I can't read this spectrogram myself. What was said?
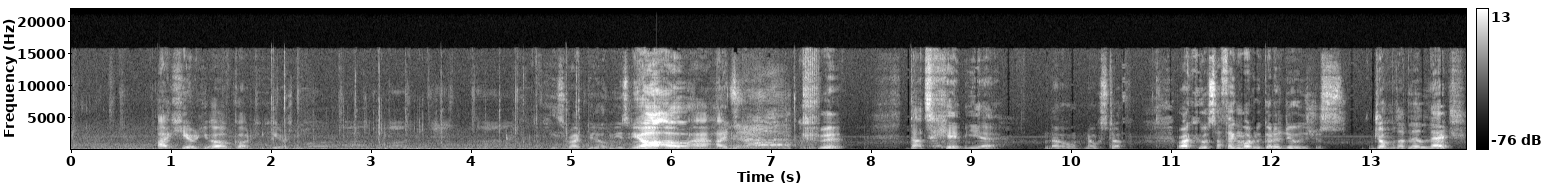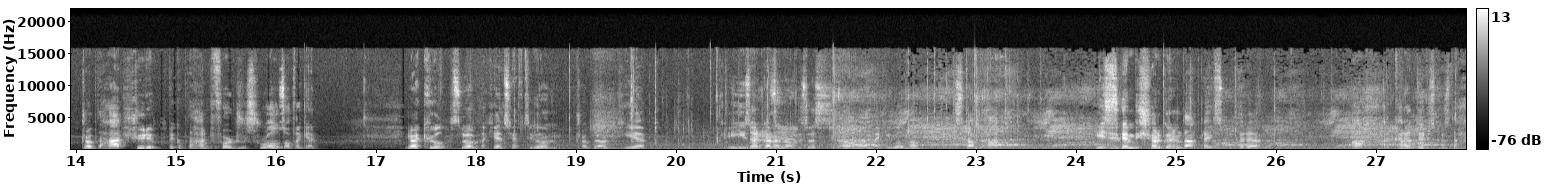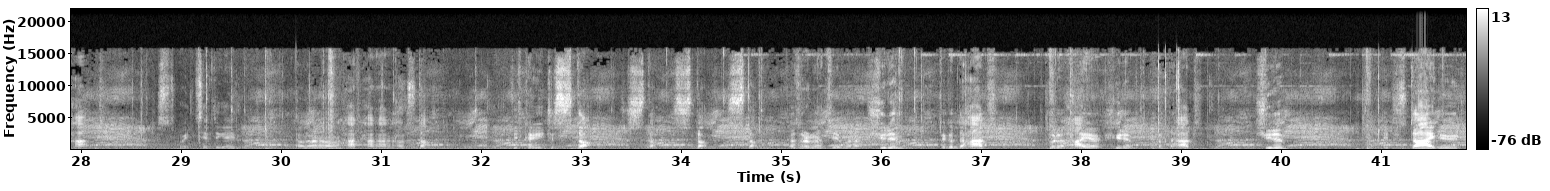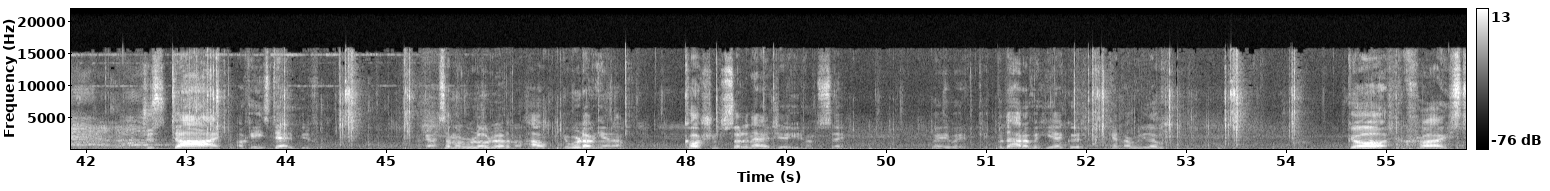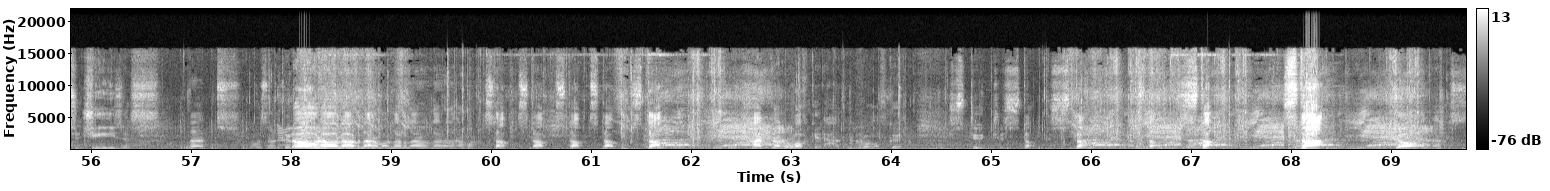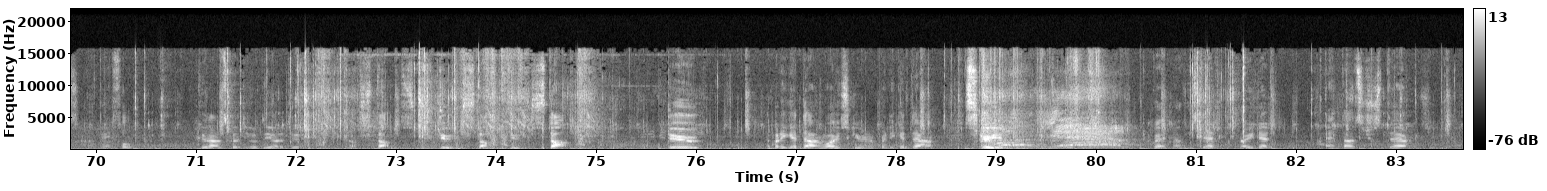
I hear you. Oh god, he hears me. He's right below me. Oh, oh, hi, dude. That's him, yeah. No, no stuff. Right, cool. So I think what we gotta do is just jump on that little ledge, drop the hat, shoot him, pick up the hat before it just rolls off again. Right, cool. Slow it back in, so you have to go and drop down here. Okay, He's not gonna notice us. Oh, no, mind, he will not. Stop hat. He's just gonna be shotgun in that place. We gotta... Ah, oh, I cannot do this because the hat. Just wait, save the game. No, no, no, no, hat, hat, hat. Oh, stop. Dude, can you just stop? Stop, just stop, just stop. That's what I'm gonna do. I'm gonna shoot him, pick up the hat, put it higher, shoot him, pick up the hat, shoot him. Okay, just die, dude. Just die. Okay, he's dead. Beautiful. Okay, someone reloaded. I don't know how. Okay, we're down here now. Caution, sudden edge. Yeah, you don't say. Wait, wait. Okay, put the hat over here. Good. Okay, now reload. God Christ, Jesus. That was not good. Oh, no, not another one, not another one, not another one. Stop, stop, stop, stop, stop. Hat done roll off. Get hat done roll off. Good. Just, dude, just stop. Just stop. Stop. Stop. Stop. God, that's kind of painful. Good, going to deal with the other dude. No, stop. Dude, stop. Dude, stop. Dude. Everybody get down. Why are you screaming? Everybody get down. Screw you. Right, now he's dead. Very dead. And that's just there.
